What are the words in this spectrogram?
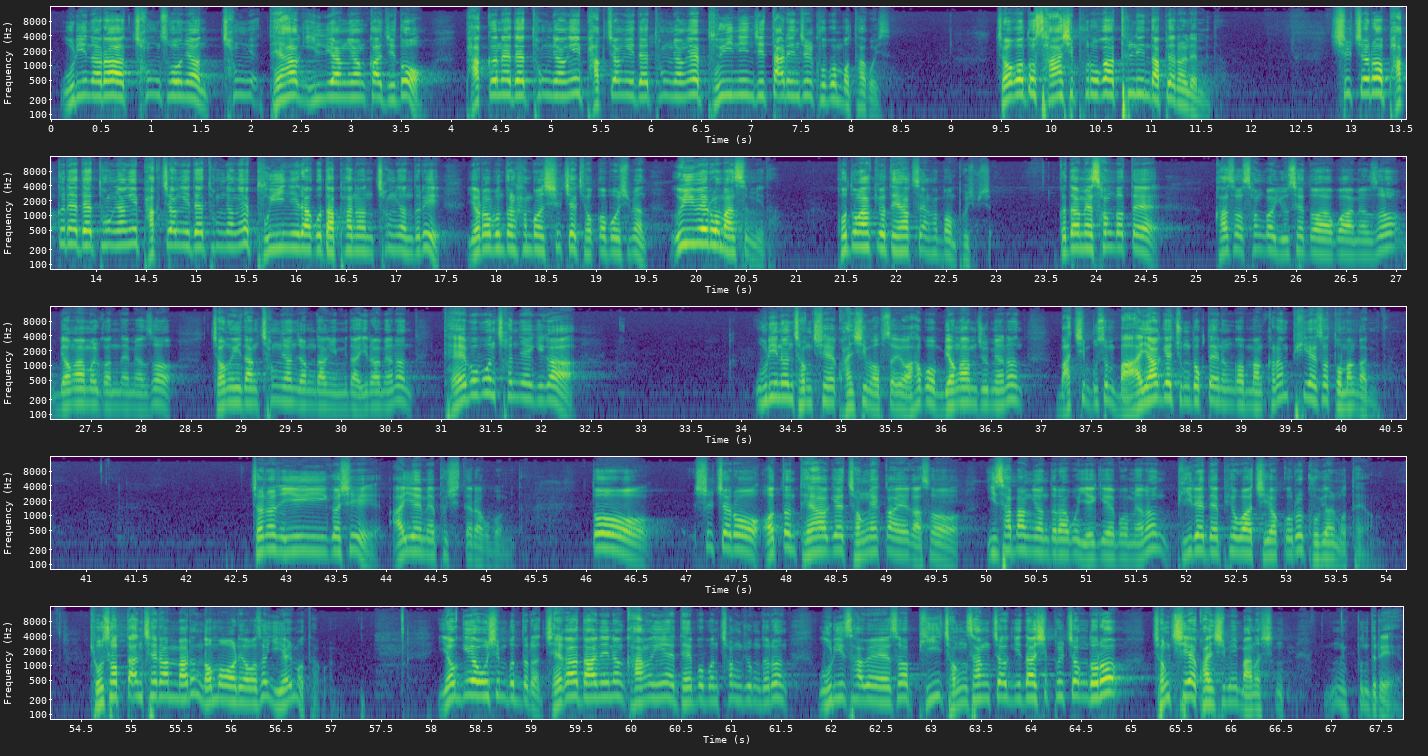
우리나라 청소년, 청년 대학 1, 2학년까지도 박근혜 대통령이 박정희 대통령의 부인인지 딸인지를 구분 못하고 있어요. 적어도 40%가 틀린 답변을 냅니다. 실제로 박근혜 대통령이 박정희 대통령의 부인이라고 답하는 청년들이 여러분들 한번 실제 겪어보시면 의외로 많습니다. 고등학교 대학생 한번 보십시오. 그 다음에 선거 때 가서 선거 유세도 하고 하면서 명함을 건네면서 정의당 청년 정당입니다. 이러면은 대부분 첫 얘기가 우리는 정치에 관심 없어요 하고 명함 주면은 마치 무슨 마약에 중독되는 것만큼 피해서 도망갑니다. 저는 이것이 IMF 시대라고 봅니다. 또 실제로 어떤 대학의 정외과에 가서 2, 3학년들하고 얘기해 보면은 비례대표와 지역구를 구별 못 해요. 교섭단체란 말은 너무 어려워서 이해를 못하고 여기에 오신 분들은 제가 다니는 강의의 대부분 청중들은 우리 사회에서 비정상적이다 싶을 정도로 정치에 관심이 많으신 분들이에요.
